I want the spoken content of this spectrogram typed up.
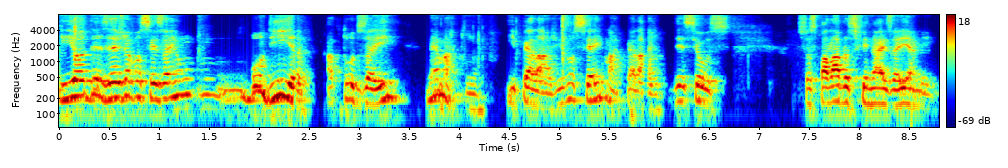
E eu desejo a vocês aí um, um bom dia a todos aí, né, Marquinho? E Pelágio. E você aí, Marco Pelágio, dê seus, suas palavras finais aí, amigo.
